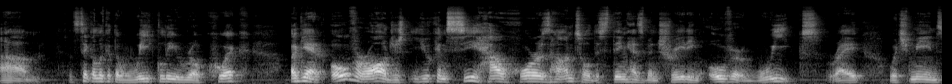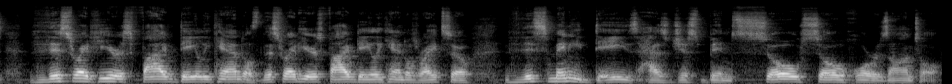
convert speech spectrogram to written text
Um, let's take a look at the weekly real quick. Again, overall, just you can see how horizontal this thing has been trading over weeks, right? Which means this right here is five daily candles. This right here is five daily candles, right? So this many days has just been so, so horizontal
